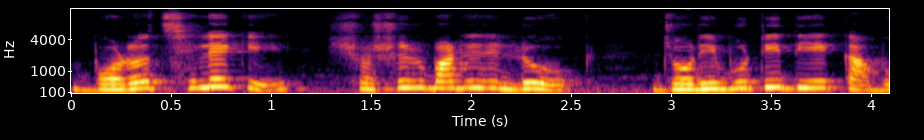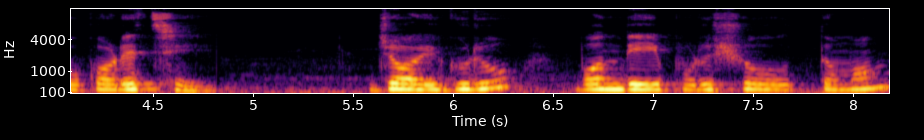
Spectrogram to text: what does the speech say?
বড় ছেলেকে শ্বশুরবাড়ির লোক জড়িবুটি দিয়ে কাবু করেছে। জয়গুরু বন্দে পুরুষোত্তমম।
